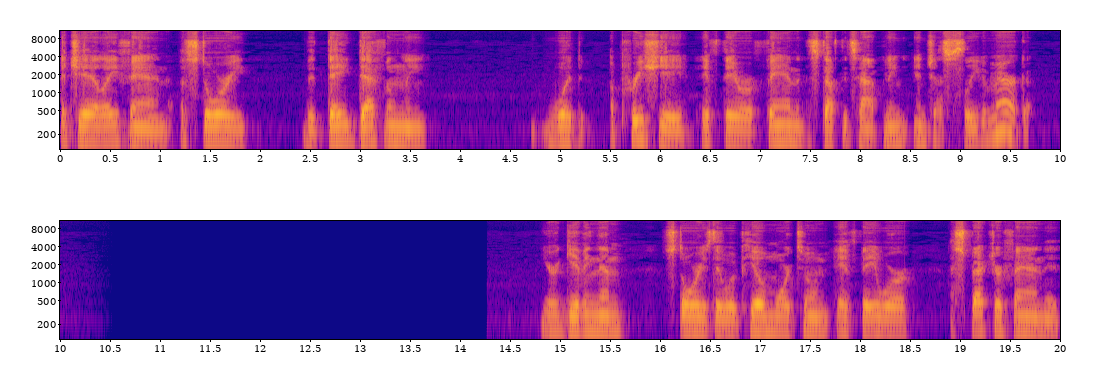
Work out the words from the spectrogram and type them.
a JLA fan a story that they definitely would appreciate if they were a fan of the stuff that's happening in Justice League of America. You're giving them stories that would appeal more to them if they were a Spectre fan that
